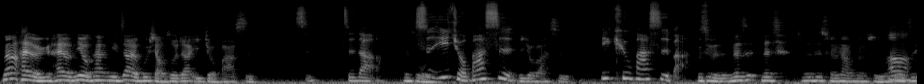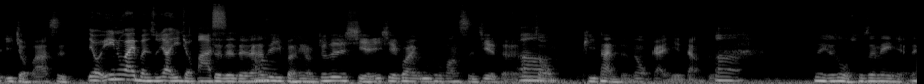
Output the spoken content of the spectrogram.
那还有一个，还有你有看？你知道有部小说叫《一九八四》？知知道？是一九八四？一九八四。E Q 八四吧？不是不是，那是那是那是村上春树，那是一九八四。有另外一本书叫《一九八四》。对对对，它是一本很有，就是写一些关于乌托邦世界的这种批判的那种概念这样子。嗯，那也就是我出生那一年呢。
